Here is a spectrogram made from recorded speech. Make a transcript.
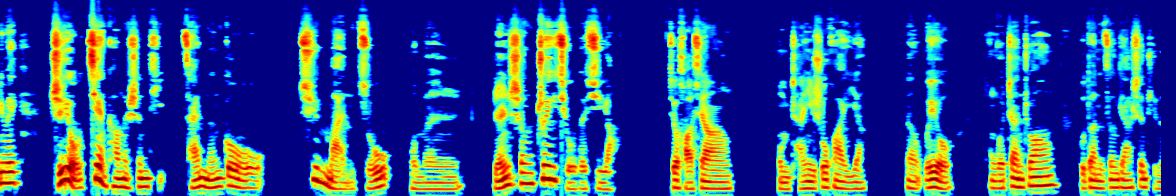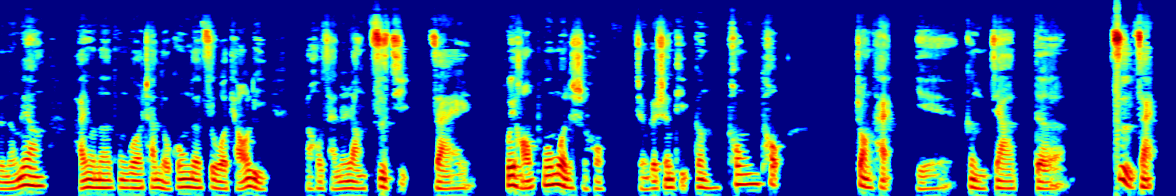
因为只有健康的身体，才能够去满足我们。人生追求的需要，就好像我们禅意说话一样。那唯有通过站桩，不断的增加身体的能量，还有呢，通过颤抖功的自我调理，然后才能让自己在挥毫泼墨的时候，整个身体更通透，状态也更加的自在、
